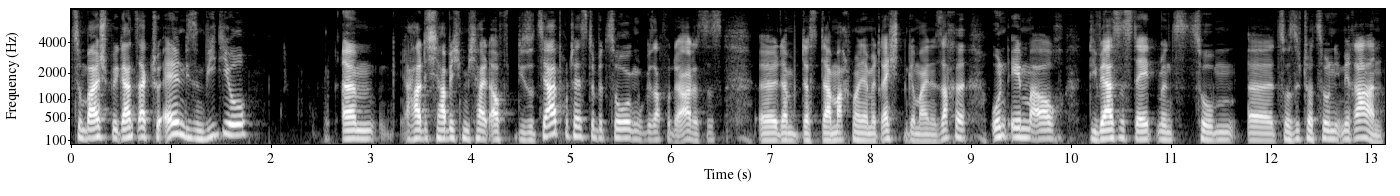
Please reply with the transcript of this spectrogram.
zum Beispiel ganz aktuell in diesem Video, ähm, ich, habe ich mich halt auf die Sozialproteste bezogen, wo gesagt wurde, ja, das ist, äh, das, da macht man ja mit Rechten gemeine Sache und eben auch diverse Statements zum, äh, zur Situation im Iran.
